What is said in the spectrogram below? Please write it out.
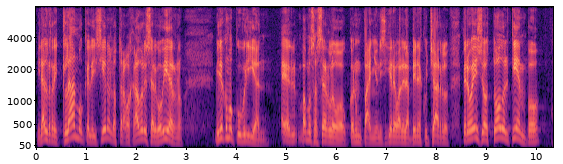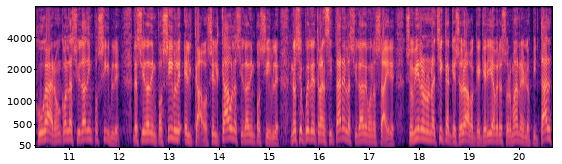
mira el reclamo que le hicieron los trabajadores al gobierno. Mire cómo cubrían vamos a hacerlo con un paño, ni siquiera vale la pena escucharlo, pero ellos todo el tiempo jugaron con la ciudad imposible. La ciudad imposible, el caos. El caos, la ciudad imposible. No se puede transitar en la ciudad de Buenos Aires. Subieron una chica que lloraba, que quería ver a su hermana en el hospital,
